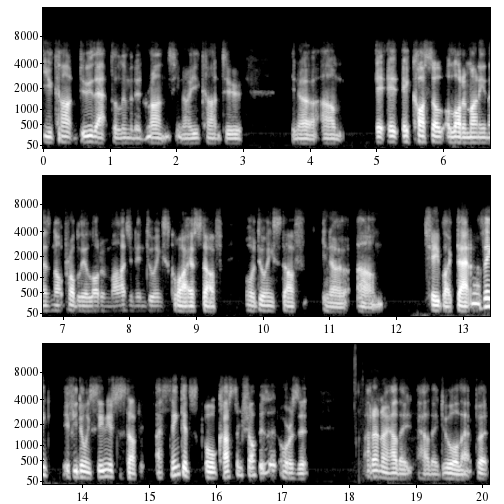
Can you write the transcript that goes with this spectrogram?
you can't do that for limited runs. You know, you can't do, you know, um, it, it, it costs a, a lot of money and there's not probably a lot of margin in doing Squier stuff or doing stuff, you know, um, cheap like that. And I think if you're doing signature stuff, I think it's all custom shop, is it, or is it? I don't know how they how they do all that, but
